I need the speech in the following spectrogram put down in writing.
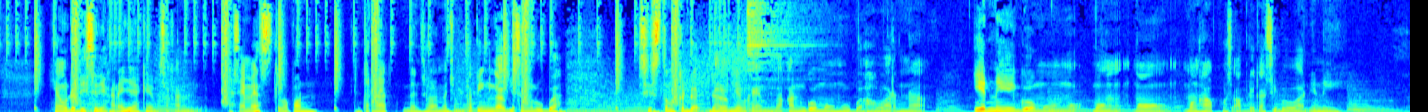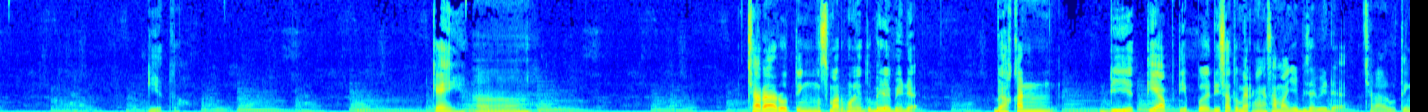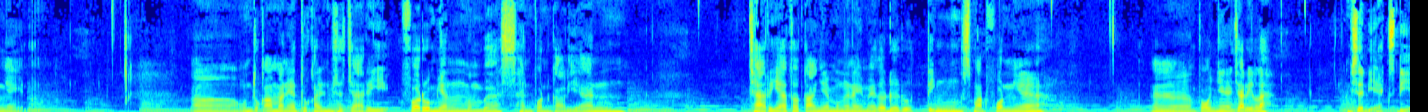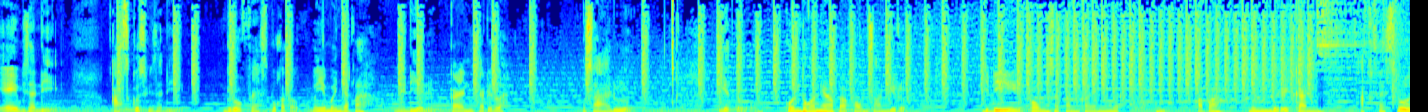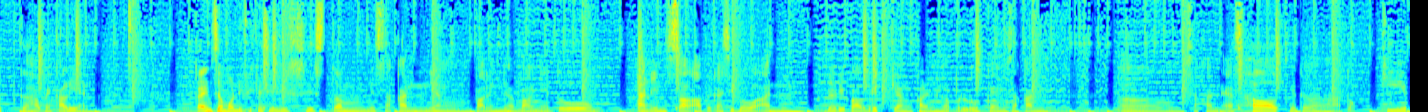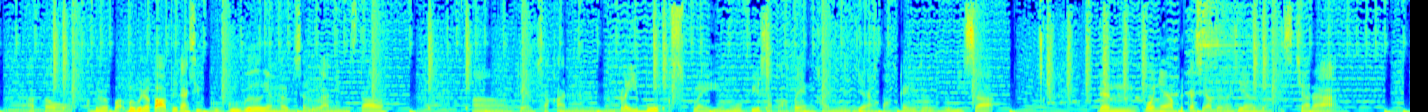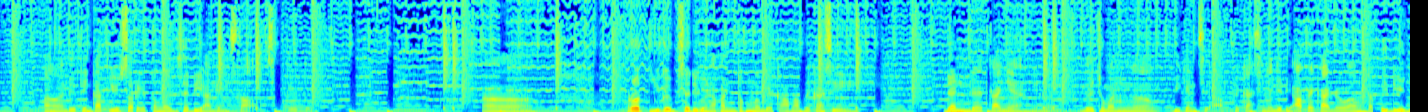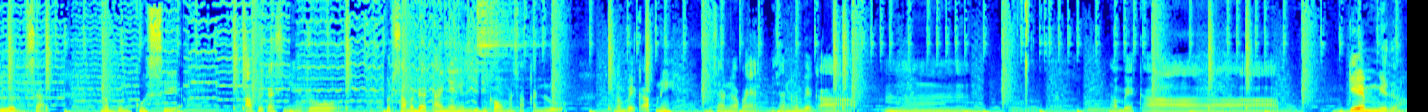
yang udah disediakan aja kayak misalkan SMS, telepon, internet dan segala macam. Tapi nggak bisa merubah sistem ke dalamnya. Kayak misalkan gue mau ngubah warna ini gue mau mau mau menghapus aplikasi bawaan ini. Gitu. Oke okay, uh, eh, cara routing smartphone itu beda-beda. Bahkan di tiap tipe di satu merek yang sama aja bisa beda cara routingnya gitu. Uh, untuk amannya tuh kalian bisa cari forum yang membahas handphone kalian cari atau tanya mengenai metode routing smartphone-nya eh, pokoknya carilah. Bisa di XDA bisa di Kaskus bisa di grup Facebook atau pokoknya banyak lah media kalian carilah. Usaha dulu. Gitu. Keuntungannya apa kalau misalkan root? Jadi kalau misalkan kalian ber, apa memberikan akses root ke HP kalian kalian bisa modifikasi sistem. Misalkan yang paling gampangnya itu uninstall aplikasi bawaan dari pabrik yang kalian nggak perlu. Kayak misalkan uh, misalkan help gitu atau Keep atau beberapa beberapa aplikasi Google yang nggak bisa lu uninstall. Uh, kayak misalkan Playbooks, Play Movies atau apa yang kalian jarang pakai gitu itu bisa. Dan pokoknya aplikasi-aplikasi yang secara uh, di tingkat user itu nggak bisa di uninstall seperti itu. Uh, root juga bisa digunakan untuk nge-backup aplikasi dan datanya gitu. Nggak cuman ngebikin si aplikasinya jadi APK doang tapi dia juga bisa ngebungkus si aplikasinya itu bersama datanya gitu. Jadi kalau misalkan lu nge-backup nih misalnya ngapain? Misalnya nge-backup hmm, nge-backup game gitu.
